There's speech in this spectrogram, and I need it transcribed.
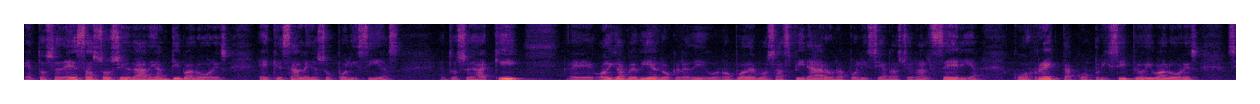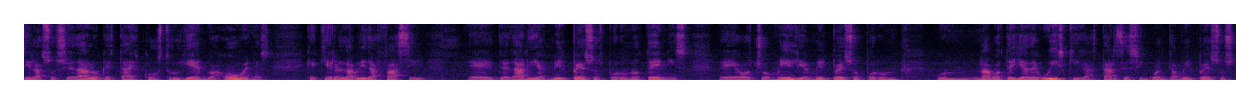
Entonces de esa sociedad de antivalores es que salen esos policías. Entonces aquí, eh, óigame bien lo que le digo, no podemos aspirar a una policía nacional seria, correcta, con principios y valores, si la sociedad lo que está es construyendo a jóvenes que quieren la vida fácil. Eh, de dar 10 mil pesos por unos tenis, eh, 8 mil, 10 mil pesos por un una botella de whisky, gastarse 50 mil pesos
